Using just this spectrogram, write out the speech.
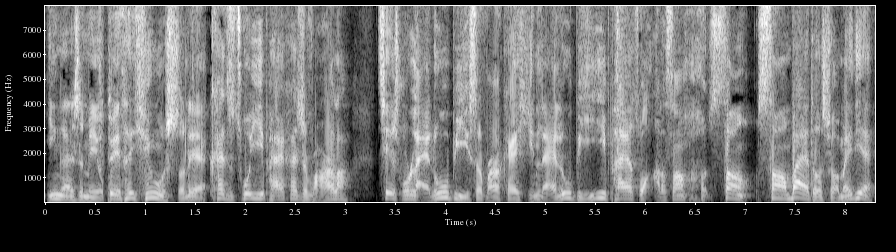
应该是没有。对他挺有实力，开始坐一排开始玩了。这时候莱卢比是玩开心，莱卢比一拍爪子上上上外头小卖店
